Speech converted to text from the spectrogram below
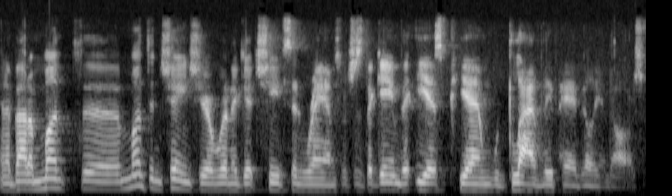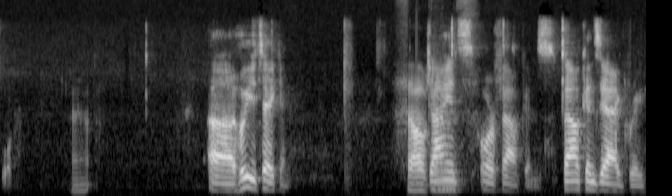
in about a month, uh, month and change here. We're going to get Chiefs and Rams, which is the game that ESPN would gladly pay a billion dollars for. Yeah. Uh, who are you taking? Falcons. Giants or Falcons? Falcons. Yeah, I agree.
